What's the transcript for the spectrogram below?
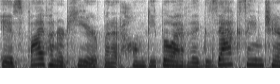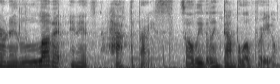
is 500 here, but at Home Depot I have the exact same chair and I love it and it's half the price. So I'll leave a link down below for you.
